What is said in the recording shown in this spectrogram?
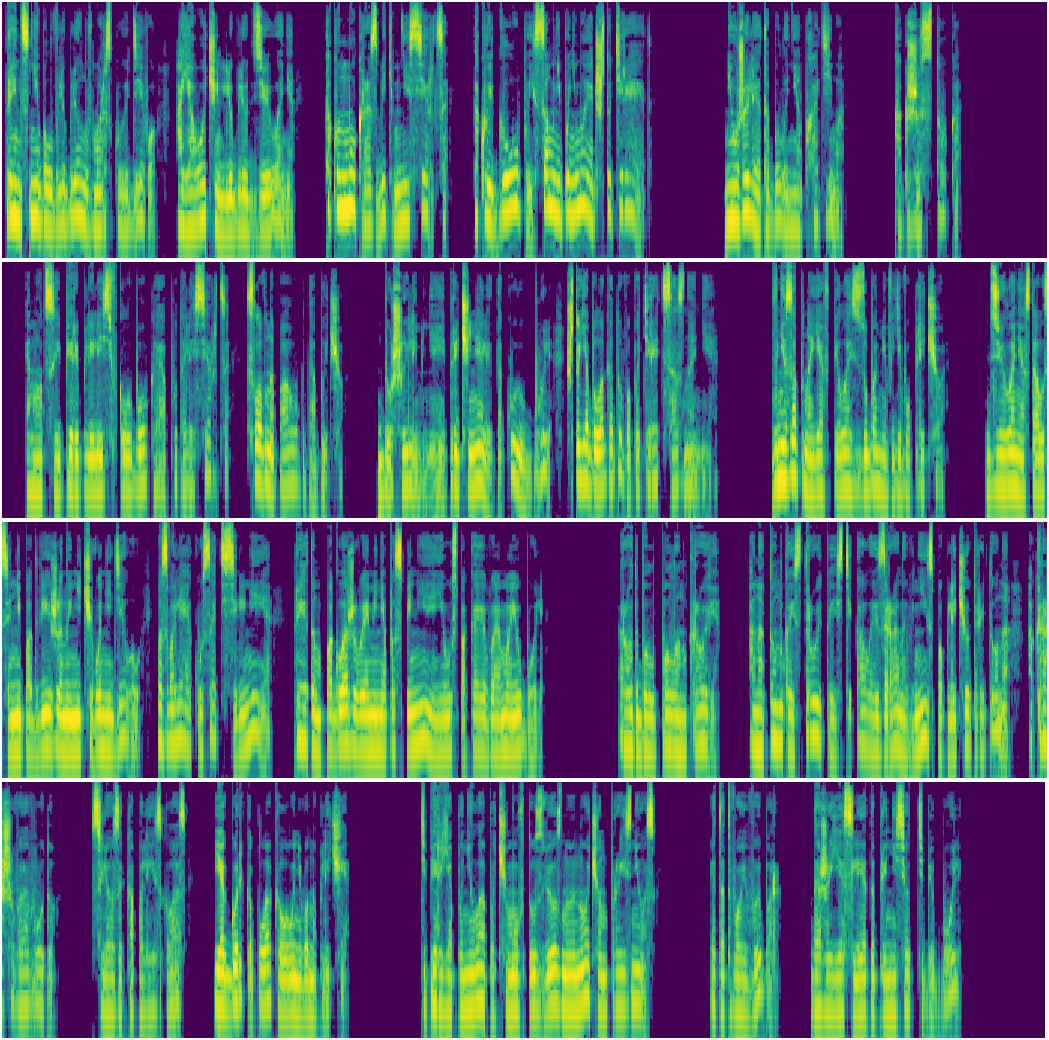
Принц не был влюблён в морскую деву, а я очень люблю Дзюйланя. Как он мог разбить мне сердце? Такой глупый, сам не понимает, что теряет. Неужели это было необходимо? Как жестоко. Эмоции переплелись в клубок и опутали сердце, словно паук добычу душили меня и причиняли такую боль, что я была готова потерять сознание. Внезапно я впилась зубами в его плечо. Дзюлань остался неподвижен и ничего не делал, позволяя кусать сильнее, при этом поглаживая меня по спине и успокаивая мою боль. Рот был полон крови. Она тонкой струйкой стекала из раны вниз по плечу Тритона, окрашивая воду. Слезы капали из глаз. Я горько плакала у него на плече. Теперь я поняла, почему в ту звездную ночь он произнес: «Это твой выбор, даже если это принесет тебе боль».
